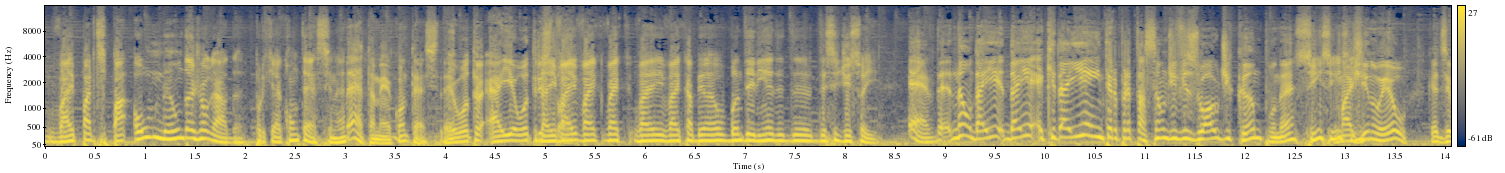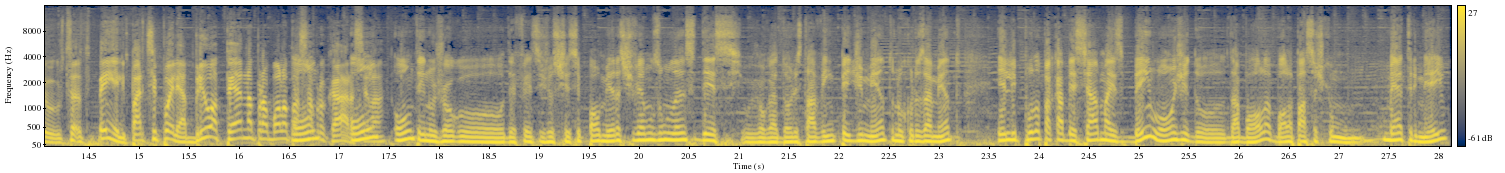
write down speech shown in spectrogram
vai participar ou não da jogada. Porque acontece, né? É, também acontece. Daí, outra, aí é outra Daí história. vai, vai, vai, vai, vai caber o bandeirinha de, de decidir isso aí. É, não, daí, daí é que daí é interpretação de visual de campo, né? Sim, sim. Imagino eu. Quer dizer, bem, ele participou, ele abriu a perna pra bola passar On- pro cara, sei on- lá. Ontem no jogo Defesa e Justiça e Palmeiras tivemos um lance desse. O jogador estava em impedimento no cruzamento, ele pula para cabecear, mas bem longe do, da bola. A bola passa acho que um metro e meio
